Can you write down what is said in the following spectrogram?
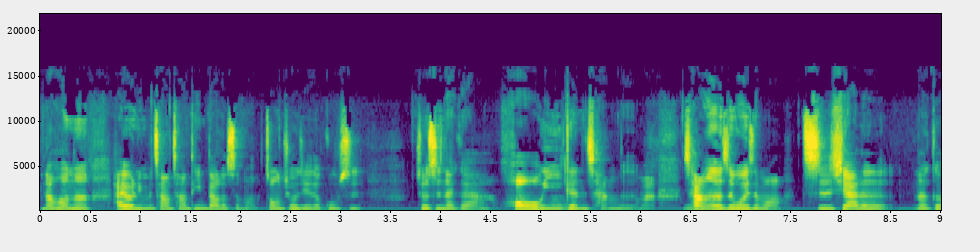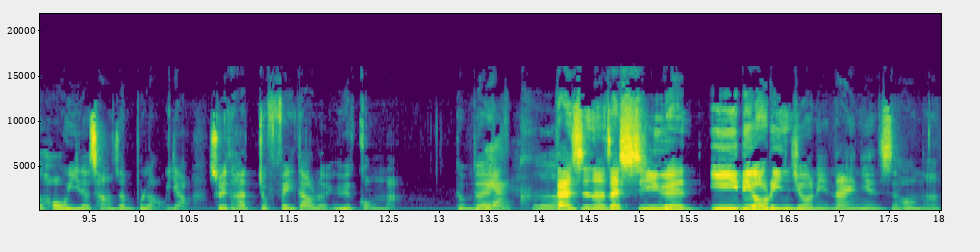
然后呢，还有你们常常听到的什么中秋节的故事，就是那个啊后羿跟嫦娥嘛。嫦娥是为什么吃下了那个后羿的长生不老药，所以他就飞到了月宫嘛，对不对？两颗，但是呢，在西元一六零九年那一年时候呢，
